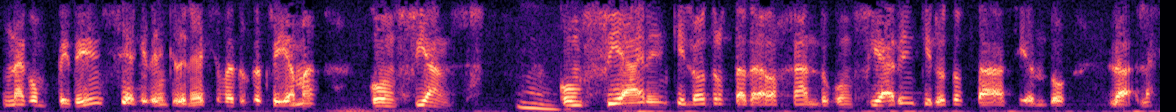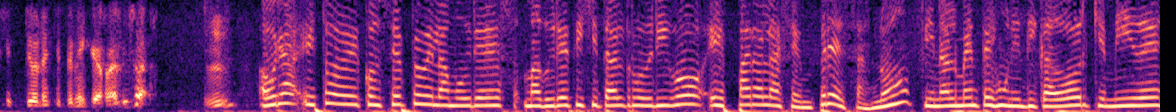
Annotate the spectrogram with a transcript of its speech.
una competencia que tienen que tener que se llama confianza Mm. Confiar en que el otro está trabajando, confiar en que el otro está haciendo las gestiones que tiene que realizar. ¿Mm? Ahora, esto del concepto de la madurez, madurez digital, Rodrigo, es para las empresas, ¿no? Finalmente es un indicador que mide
